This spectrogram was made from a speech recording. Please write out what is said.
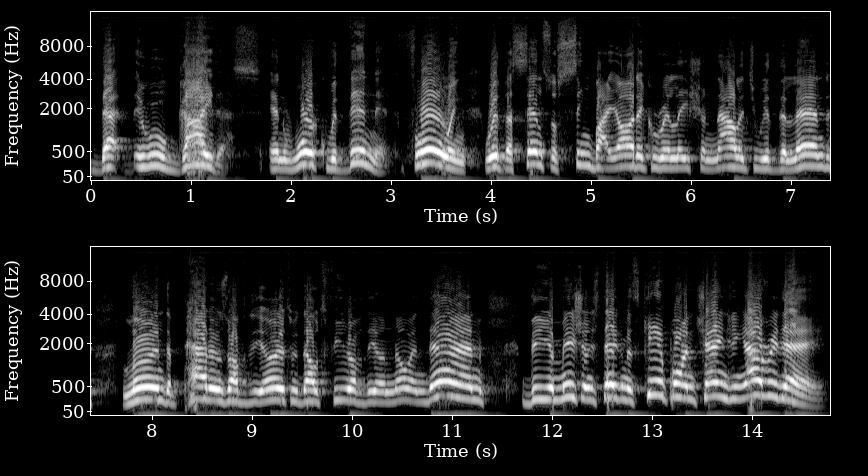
that it will guide us and work within it, flowing with a sense of symbiotic relationality with the land, learn the patterns of the earth without fear of the unknown, and then the mission statements keep on changing every day.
